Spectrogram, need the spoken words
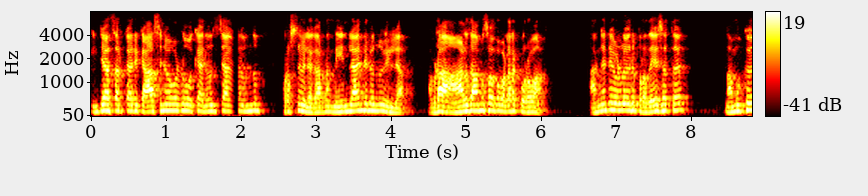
ഇന്ത്യ സർക്കാർ കാസിനോകളും ഒക്കെ അനുവദിച്ചാലൊന്നും പ്രശ്നമില്ല. കാരണം മെയിൻലാൻഡിലൊന്നും ഇല്ല അവിടെ ആൾതാമസമൊക്കെ വളരെ കുറവാണ്. അങ്ങനെയുള്ള ഒരു പ്രദേശത്ത് നമുക്ക്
